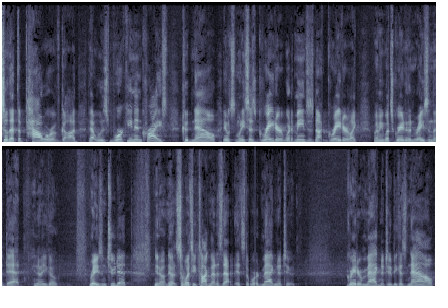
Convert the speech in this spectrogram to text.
so that the power of God that was working in Christ could now, was, when he says greater, what it means is not greater like, I mean, what's greater than raising the dead? You know, you go, raising two dead? You know, no, so what's he talking about is that it's the word magnitude. Greater magnitude, because now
